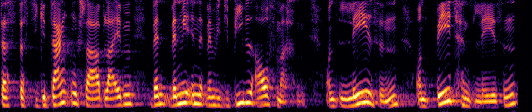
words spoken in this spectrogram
dass, dass die Gedanken klar bleiben, wenn, wenn, wir in, wenn wir die Bibel aufmachen und lesen und betend lesen,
